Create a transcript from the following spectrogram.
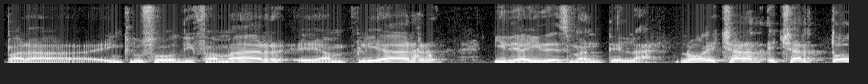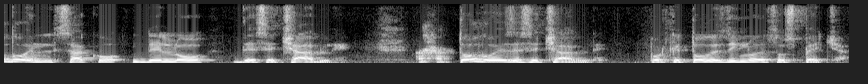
para incluso difamar, eh, ampliar y de ahí desmantelar, ¿no? Echar, echar todo en el saco de lo desechable. Todo es desechable, porque todo es digno de sospecha.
